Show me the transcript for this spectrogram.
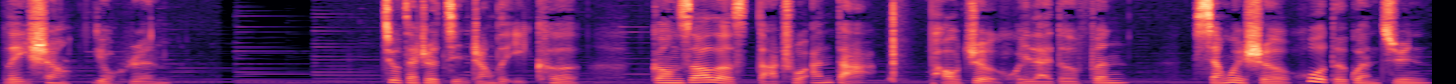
垒上有人。就在这紧张的一刻，Gonzalez 打出安打，跑者回来得分。响尾蛇获得冠军，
